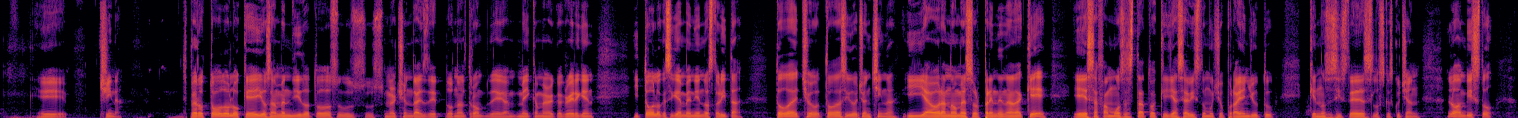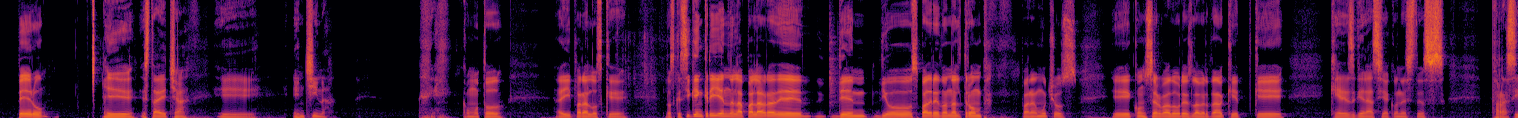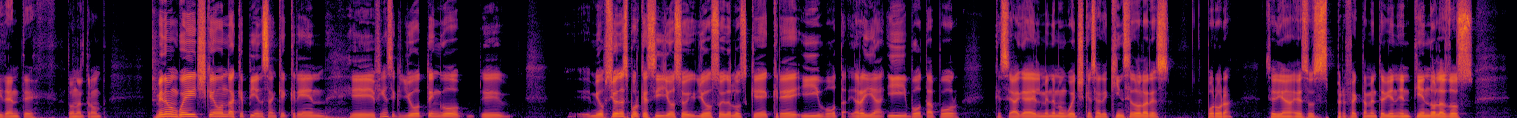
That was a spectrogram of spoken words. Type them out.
Eh, China. Pero todo lo que ellos han vendido, todos sus, merchandise de Donald Trump, de Make America Great Again, y todo lo que siguen vendiendo hasta ahorita, todo ha, hecho, todo ha sido hecho en China. Y ahora no me sorprende nada que esa famosa estatua que ya se ha visto mucho por ahí en YouTube, que no sé si ustedes, los que escuchan, lo han visto, pero eh, está hecha eh, en China. Como todo ahí para los que los que siguen creyendo en la palabra de, Dios Padre Donald Trump, para muchos eh, conservadores, la verdad que, que, desgracia con este presidente Donald Trump. Minimum wage, ¿qué onda? ¿Qué piensan? ¿Qué creen? Eh, fíjense que yo tengo eh, mi opción es porque sí, yo soy, yo soy de los que cree y vota, y vota por que se haga el minimum wage que sea de 15 dólares por hora. Sería, eso es perfectamente bien. Entiendo las dos,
